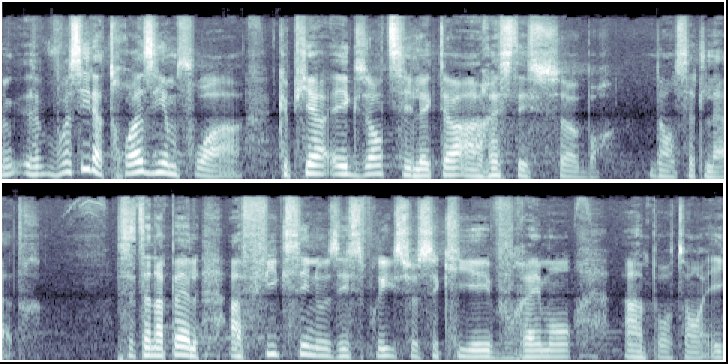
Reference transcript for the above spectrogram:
Voici la troisième fois que Pierre exhorte ses lecteurs à rester sobres dans cette lettre. C'est un appel à fixer nos esprits sur ce qui est vraiment important et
